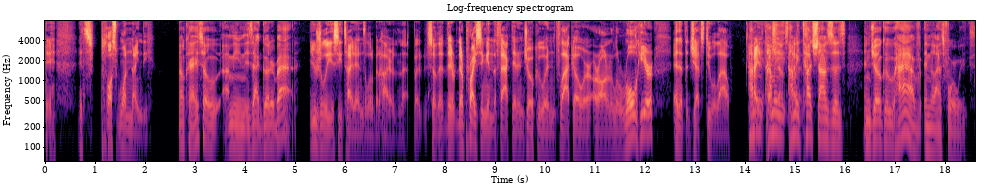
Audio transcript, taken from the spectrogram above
it's plus 190. Okay, so I mean, is that good or bad? Usually you see tight ends a little bit higher than that, but so that they're they're pricing in the fact that Njoku and Flacco are, are on a little roll here, and that the Jets do allow How many how many how many ends. touchdowns does Njoku have in the last four weeks?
